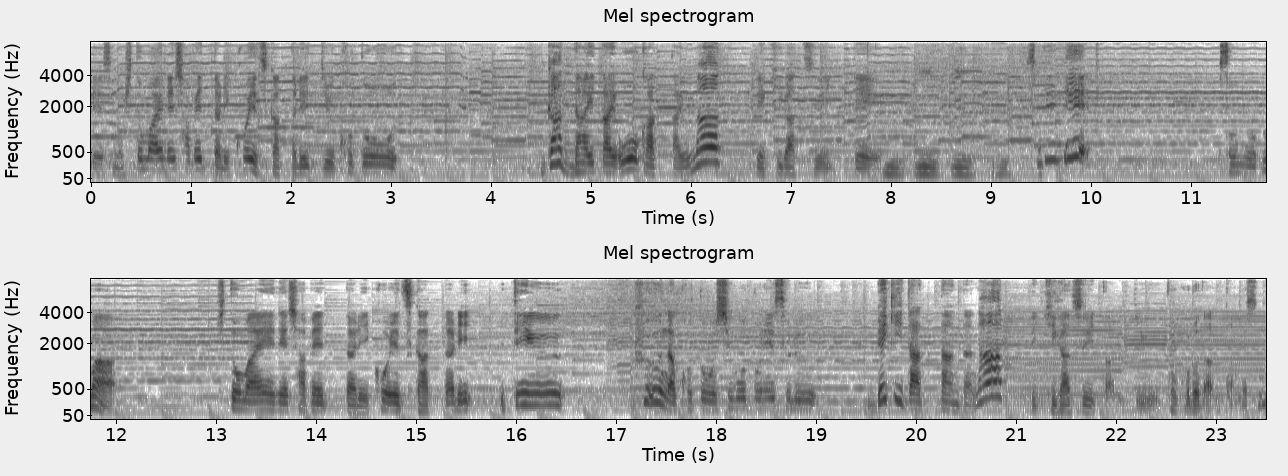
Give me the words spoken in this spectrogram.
て、その人前で喋ったり声使ったりっていうことが大体多かったよなって気がついて、うんうんうんそれで、その、まあ、人前で喋ったり声使ったりっていう風なことを仕事にするべきだったんだなって気がついたっていうところだったんですね。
